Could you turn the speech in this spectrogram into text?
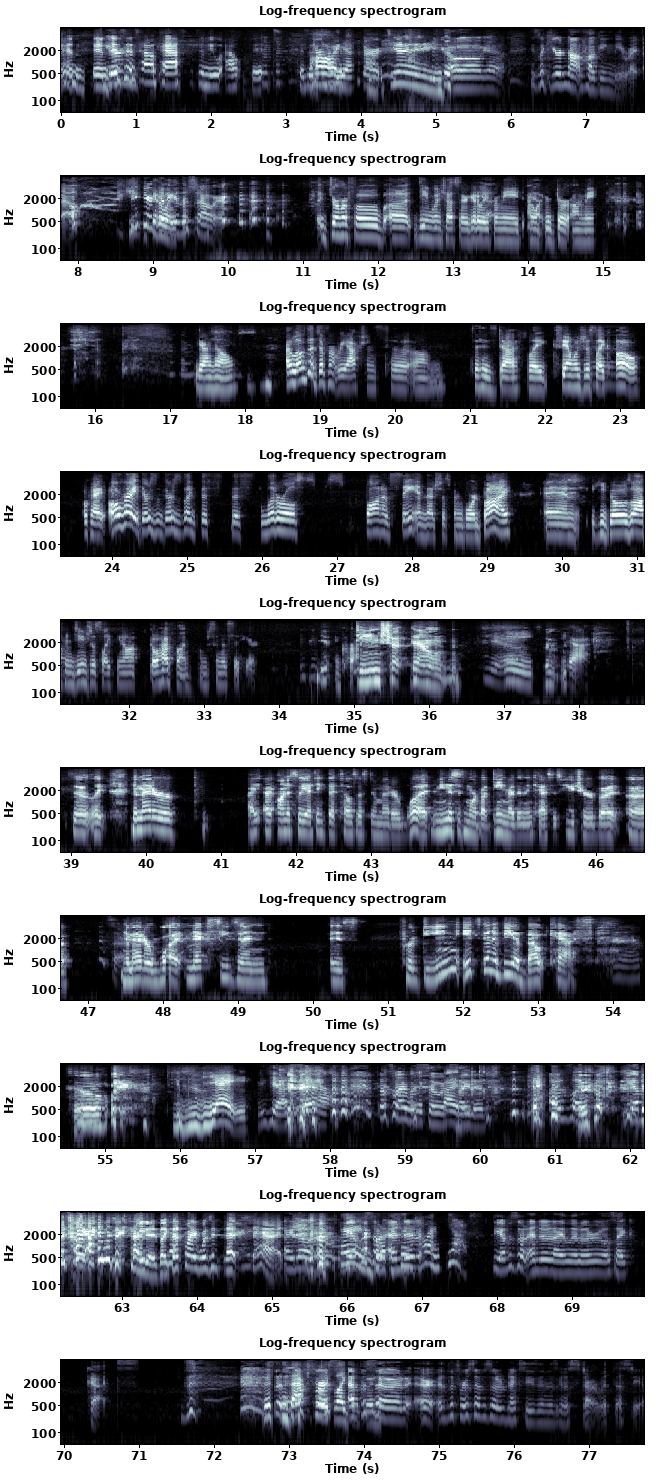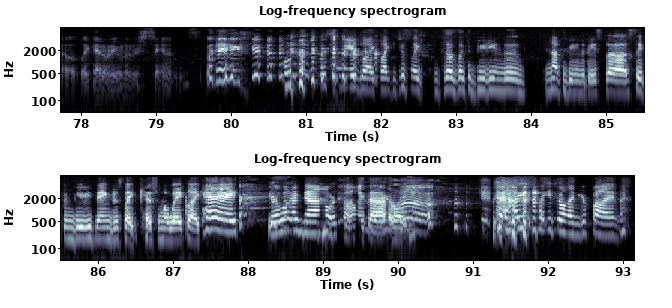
And and You're- this is how Cass gets a new outfit because it's Oh, all yeah. dirt. Yay! oh yeah. He's like, you're not hugging me right now. you're Get getting away in the shower. Germaphobe uh, Dean Winchester, get away Yeah. from me. I Yeah. want your dirt on me. Yeah, I know. I love the different reactions to um to his death. Like Sam was just like, "Oh, okay. Oh, right. There's there's like this this literal spawn of Satan that's just been bored by." And he goes off, and Dean's just like, you know, go have fun. I'm just gonna sit here Yep. and cry. Dean shut down. yeah. He- yeah, So like, no matter, I, I honestly I think that tells us no matter what. I mean, this is more about Dean rather than Cass's future, but uh, That's all no matter what, next season is for Dean. It's gonna be about Cass. Yeah. So yay. Yes. Yeah. that's why I was I'm so excited. excited. I was like, the that's why I was excited. Like Yeah. that's why I wasn't that sad. I know. The, the Hey, episode but at the ended. same time, yes. The episode ended, and I literally was like, guys. This the is actually, first like, episode, or the first episode of next season is gonna start with Dusty out. Like I don't even understand. Like, It's made like like he just like does like the Beauty and the not the Beauty and the Beast, the Sleeping Beauty thing, just like kiss him awake, like hey, you're He's like- alive now or something like that. Like, how you how you doing? You're fine.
